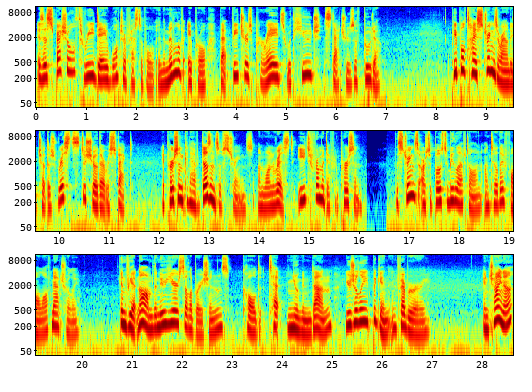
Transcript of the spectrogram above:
is a special three day water festival in the middle of April that features parades with huge statues of Buddha. People tie strings around each other's wrists to show their respect. A person can have dozens of strings on one wrist, each from a different person. The strings are supposed to be left on until they fall off naturally. In Vietnam, the New Year celebrations, called Tet Nguyen Dan, usually begin in February. In China,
